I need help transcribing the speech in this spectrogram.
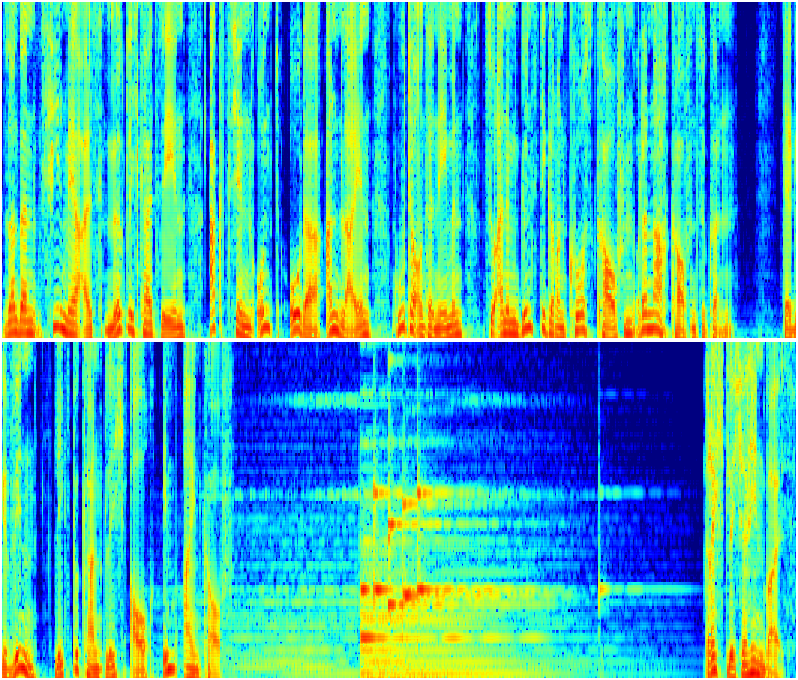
sondern vielmehr als Möglichkeit sehen, Aktien und oder Anleihen guter Unternehmen zu einem günstigeren Kurs kaufen oder nachkaufen zu können. Der Gewinn liegt bekanntlich auch im Einkauf. Rechtlicher Hinweis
